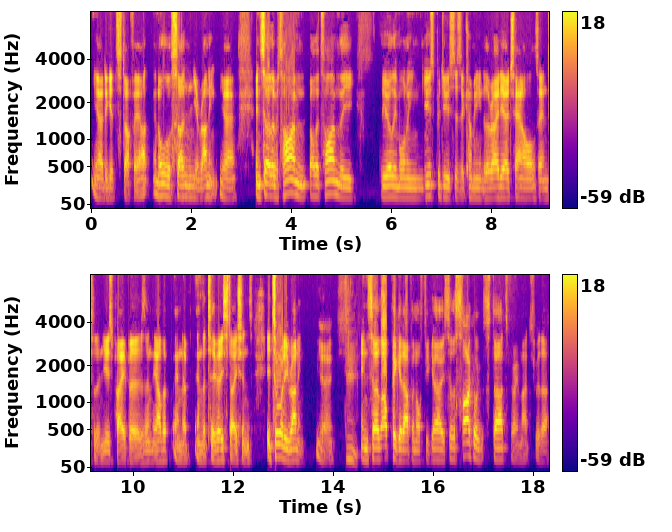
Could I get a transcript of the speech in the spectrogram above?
you know, to get stuff out. And all of a sudden you're running, you know. And so the time by the time the the early morning news producers are coming into the radio channels and to the newspapers and the other and the and the TV stations, it's already running, you know. Mm. And so they'll pick it up and off you go. So the cycle starts very much with a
